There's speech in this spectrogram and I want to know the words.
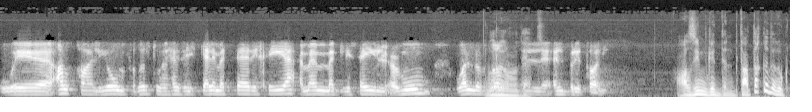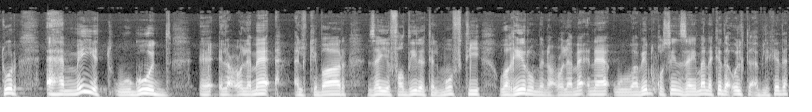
وألقى اليوم فضيلته هذه الكلمة التاريخية أمام مجلسي العموم والارضاء البريطاني. عظيم جدا، بتعتقد يا دكتور أهمية وجود العلماء الكبار زي فضيلة المفتي وغيره من علمائنا وما بين قوسين زي ما أنا كده قلت قبل كده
